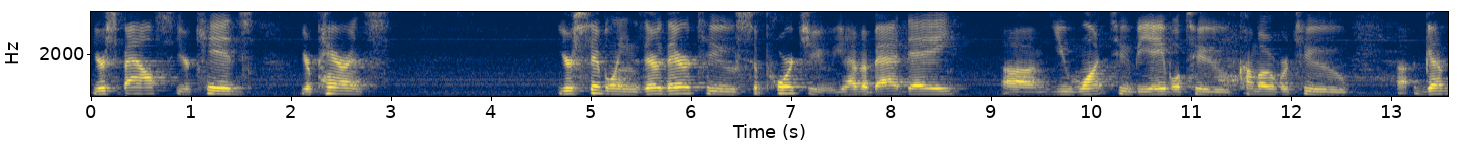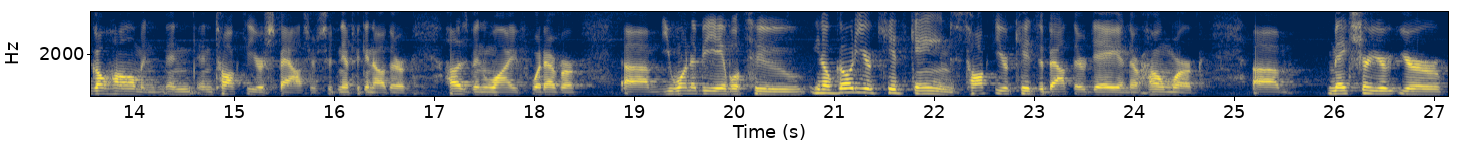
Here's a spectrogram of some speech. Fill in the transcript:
Your spouse, your kids, your parents, your siblings, they're there to support you. You have a bad day, um, you want to be able to come over to uh, go, go home and, and, and talk to your spouse, your significant other, husband, wife, whatever. Um, you want to be able to, you know, go to your kids' games, talk to your kids about their day and their homework. Um, make sure you're, you're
